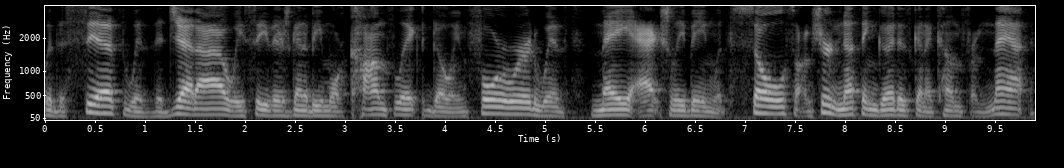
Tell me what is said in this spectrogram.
with the Sith, with the Jedi. We see there's going to be more conflict going forward with May actually being with Sol, so I'm sure nothing good is going to come from that.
